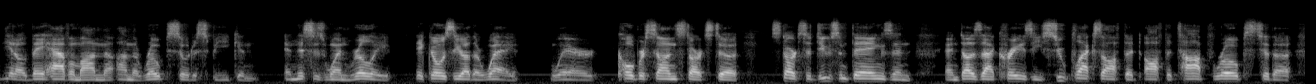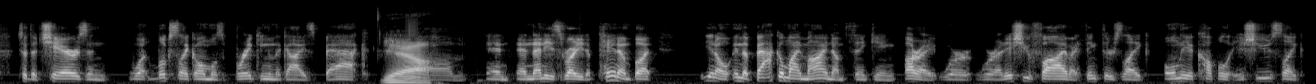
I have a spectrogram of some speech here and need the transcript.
you know they have them on the on the ropes so to speak and and this is when really it goes the other way where cobra sun starts to starts to do some things and and does that crazy suplex off the off the top ropes to the to the chairs and what looks like almost breaking the guy's back yeah, um, and and then he's ready to pin him. But you know, in the back of my mind, I'm thinking, all right, we're we're at issue five. I think there's like only a couple issues. Like,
